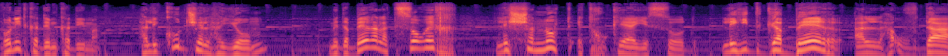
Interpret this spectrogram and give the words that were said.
בואו נתקדם קדימה. הליכוד של היום מדבר על הצורך לשנות את חוקי היסוד, להתגבר על העובדה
